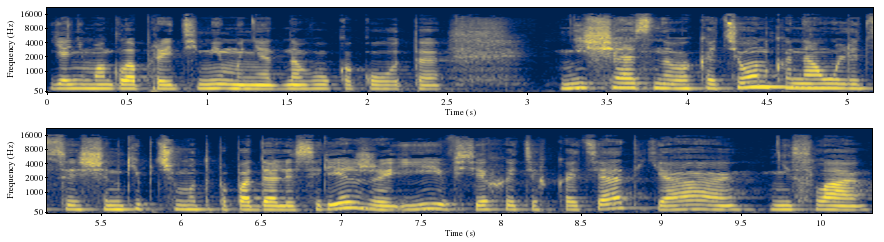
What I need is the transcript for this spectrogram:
я не могла пройти мимо ни одного какого-то несчастного котенка на улице. Щенки почему-то попадались реже, и всех этих котят я несла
